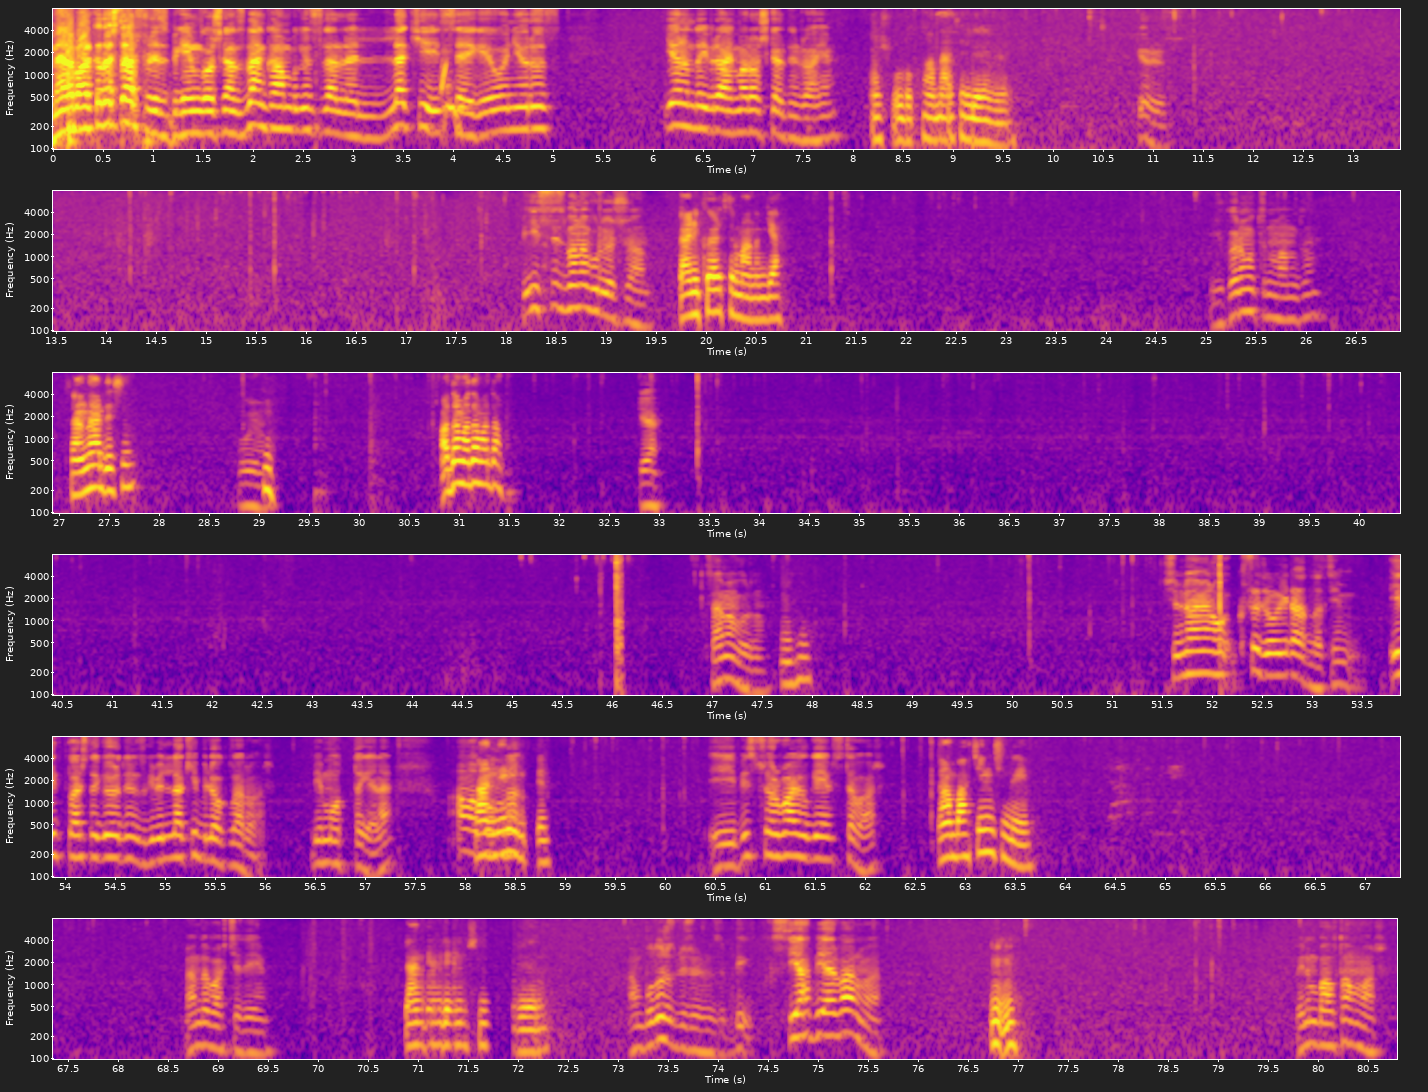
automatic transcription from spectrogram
Merhaba arkadaşlar Frisbee Gaming hoş geldiniz. Ben Kaan bugün sizlerle Lucky SG oynuyoruz. Yanında İbrahim var. Hoş geldin İbrahim. Hoş bulduk. Ha ben seni göremiyorum. Görürüz. Bir işsiz bana vuruyor şu an. Ben yukarı tırmandım gel. Yukarı mı tırmandın? Sen neredesin? Buyurun. Adam adam adam. Gel. Sen mi vurdun? Hı hı. Şimdi hemen o, kısaca oyunu anlatayım. İlk başta gördüğünüz gibi Lucky bloklar var. Bir modda gelen. Ama Sen bunda, nereye gittin? Ee, biz Survival Games'te var. Ben bahçenin içindeyim. Ben de bahçedeyim. Ben demirlerin içinde duruyorum. Ama buluruz birbirimizi. Bir, siyah bir yer var mı? Hı hı. Benim baltam var.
